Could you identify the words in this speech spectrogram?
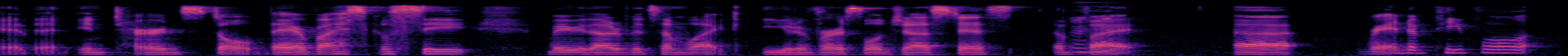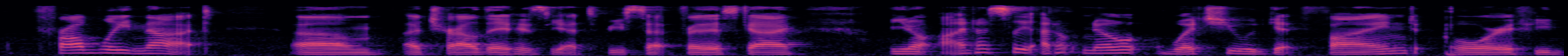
and then in turn stole their bicycle seat, maybe that would have been some like universal justice. Mm-hmm. But uh, random people, probably not. Um, a trial date has yet to be set for this guy. You know, honestly, I don't know what you would get fined or if you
